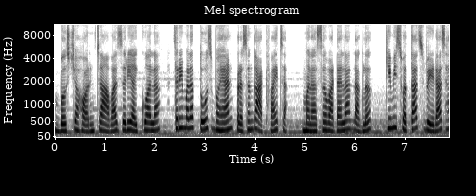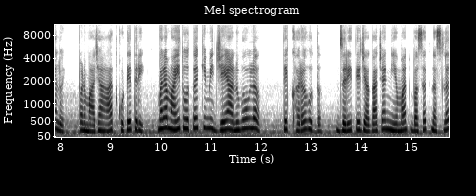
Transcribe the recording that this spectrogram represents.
बसच्या हॉर्नचा आवाज जरी ऐकू आला तरी मला तोच भयान प्रसंग आठवायचा. मला असं वाटायला लागलं की मी स्वतःच वेडा झालोय. पण माझ्या आत कुठेतरी मला माहीत होतं की मी जे अनुभवलं ते खरं होतं. जरी ते जगाच्या नियमात बसत नसलं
